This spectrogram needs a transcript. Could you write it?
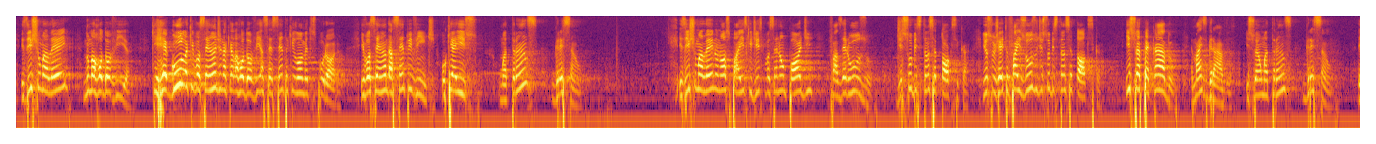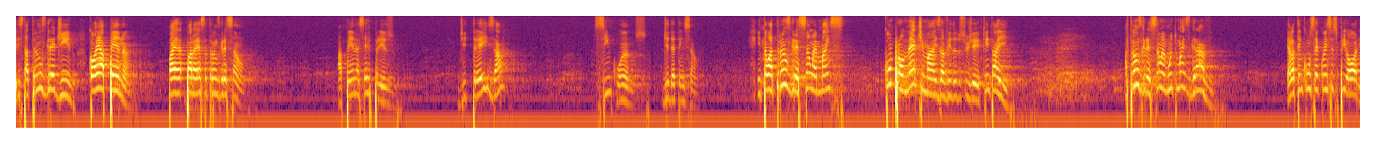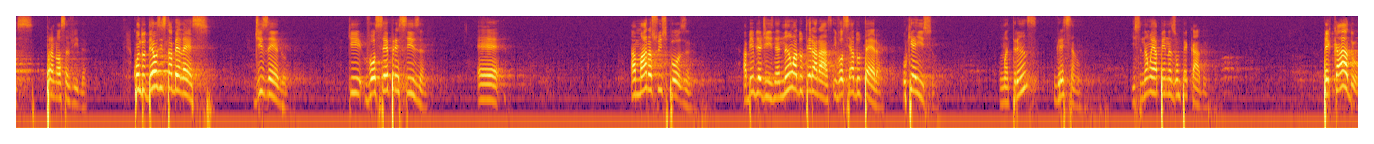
Existe uma lei numa rodovia que regula que você ande naquela rodovia a 60 km por hora e você anda a 120. O que é isso? Uma transgressão. Existe uma lei no nosso país que diz que você não pode fazer uso de substância tóxica. E o sujeito faz uso de substância tóxica. Isso é pecado? É mais grave. Isso é uma transgressão. Ele está transgredindo. Qual é a pena para essa transgressão? A pena é ser preso. De três a cinco anos de detenção. Então a transgressão é mais. compromete mais a vida do sujeito. Quem está aí? A transgressão é muito mais grave. Ela tem consequências piores para a nossa vida. Quando Deus estabelece, dizendo que você precisa é, amar a sua esposa, a Bíblia diz, né, não adulterarás, e você adultera. O que é isso? Uma transgressão. Isso não é apenas um pecado. Pecado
